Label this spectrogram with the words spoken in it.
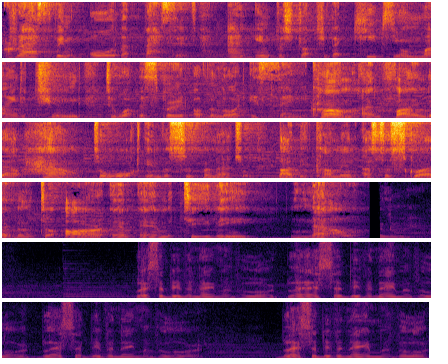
grasping all the facets and infrastructure that keeps your mind tuned to what the Spirit of the Lord is saying. Come and find out how to walk in the supernatural by becoming a subscriber to RMM TV now. Hallelujah. Blessed be the name of the Lord. Blessed be the name of the Lord. Blessed be the name of the Lord. Blessed be the name of the Lord.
